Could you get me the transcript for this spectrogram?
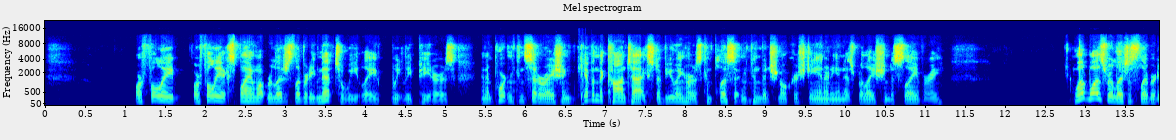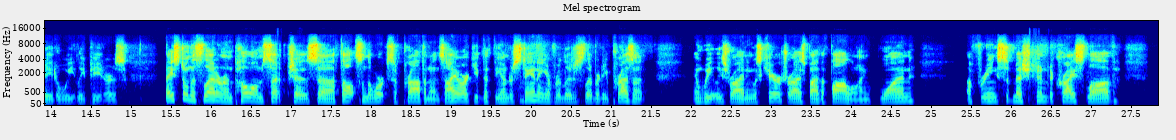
or fully or fully explain what religious liberty meant to Wheatley, Wheatley Peters, an important consideration given the context of viewing her as complicit in conventional Christianity and its relation to slavery. What was religious liberty to Wheatley Peters? Based on this letter and poems such as uh, Thoughts on the Works of Providence, I argued that the understanding of religious liberty present in Wheatley's writing was characterized by the following one, a freeing submission to Christ's love,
